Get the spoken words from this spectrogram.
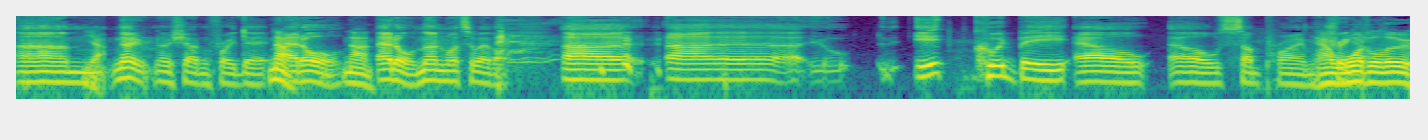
Um, Yeah. No, no Schadenfreude there No, at all. none. At all. None whatsoever. uh, uh, it could be our our subprime Our trigger. Waterloo.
